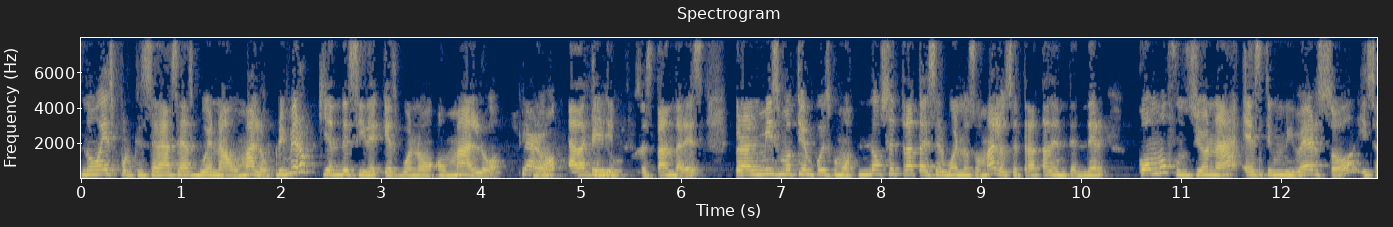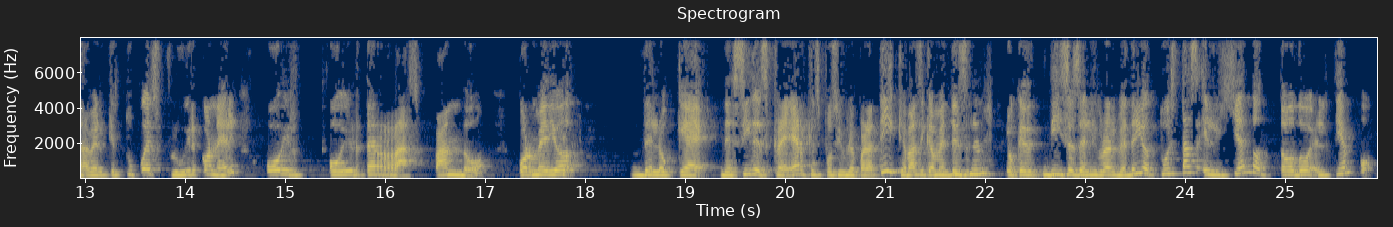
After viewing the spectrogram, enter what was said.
no es porque seas, seas buena o malo. Primero, ¿quién decide qué es bueno o malo? Claro. Cada quien tiene sus estándares, pero al mismo tiempo es como, no se trata de ser buenos o malos, se trata de entender cómo funciona este universo y saber que tú puedes fluir con él o, ir, o irte raspando por medio de lo que decides creer que es posible para ti, que básicamente es lo que dices del libro albedrío. Tú estás eligiendo todo el tiempo.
